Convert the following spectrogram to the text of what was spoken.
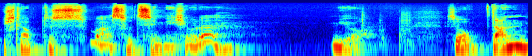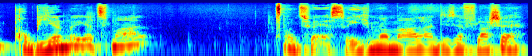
Ich glaube, das war es so ziemlich, oder? Ja. So, dann probieren wir jetzt mal. Und zuerst riechen wir mal an dieser Flasche.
